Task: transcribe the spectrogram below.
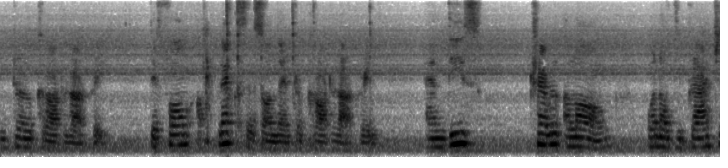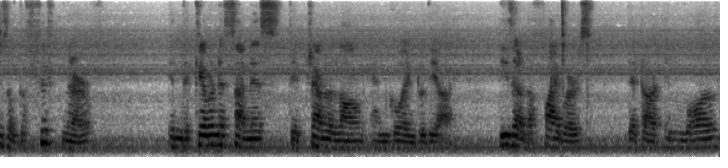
internal carotid artery. They form a plexus on the internal carotid artery and these travel along one of the branches of the fifth nerve. In the cavernous sinus, they travel along and go into the eye. These are the fibers that are involved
